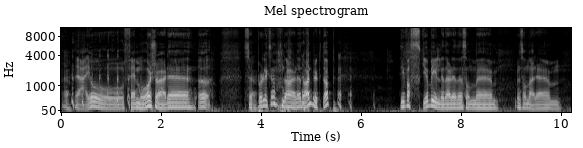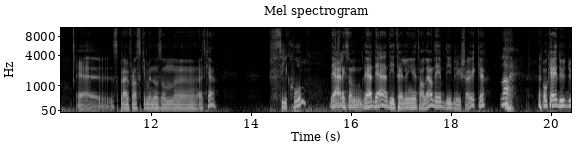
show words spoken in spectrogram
Ja. Det er jo fem år, så er det øh, søppel, liksom. Da er, det, da er den brukt opp. De vasker jo bilene der nede sånn med, en sånn derre eh, sprayflaske med noe sånn eh, Jeg vet ikke. Silikon. Det er liksom Det er, det er detailing i Italia. De, de bryr seg jo ikke. Nei. Ok, du, du,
